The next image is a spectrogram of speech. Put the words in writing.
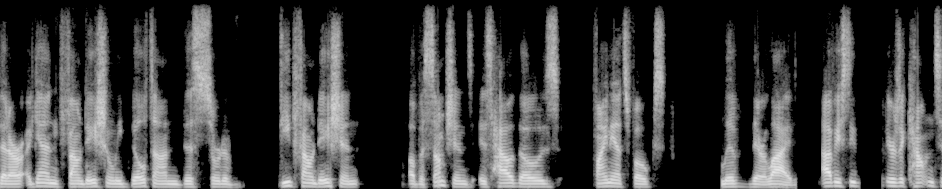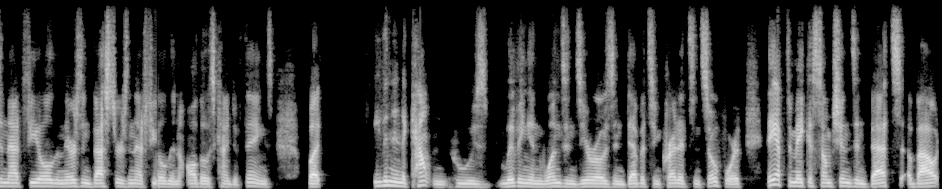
that are, again, foundationally built on this sort of deep foundation of assumptions is how those finance folks live their lives. Obviously, there's accountants in that field and there's investors in that field and all those kinds of things. But even an accountant who's living in ones and zeros and debits and credits and so forth, they have to make assumptions and bets about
